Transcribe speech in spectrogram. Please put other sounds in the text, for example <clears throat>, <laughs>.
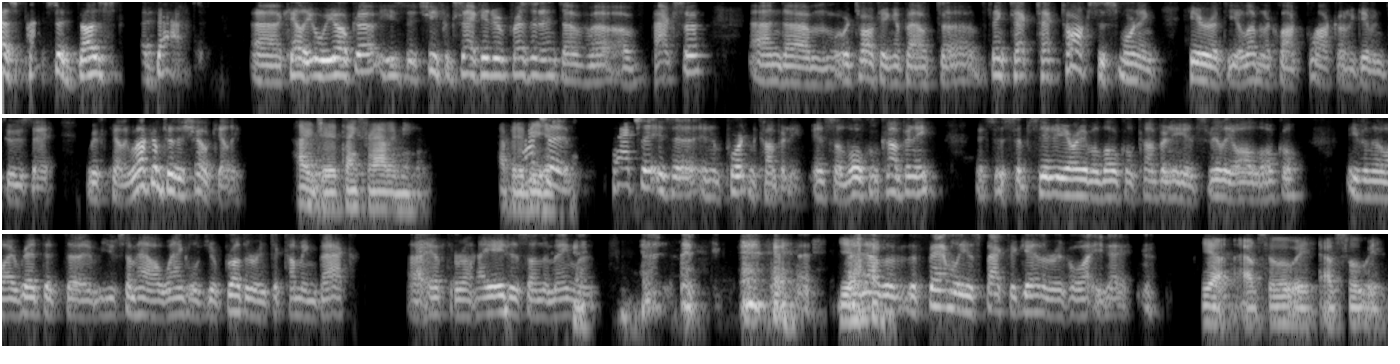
Yes, Pacxa does adapt. Uh, Kelly Uyoka, he's the Chief Executive President of, uh, of Pacxa. And, um, we're talking about, uh, Think Tech Tech Talks this morning here at the eleven o'clock block on a given Tuesday with Kelly. Welcome to the show, Kelly. Hi, Jay. Thanks for having me. Happy to be here. Pacxa, Pacxa is a, an important company. It's a local company. It's a subsidiary of a local company. It's really all local. Even though I read that uh, you somehow wangled your brother into coming back uh, after a hiatus on the mainland. <laughs> And now the, the family is back together in Hawaii now. yeah, absolutely, absolutely.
